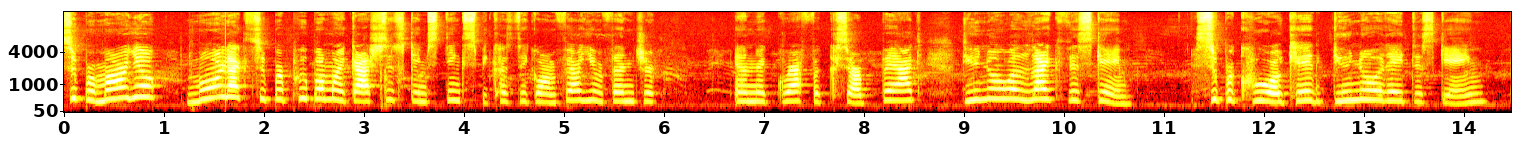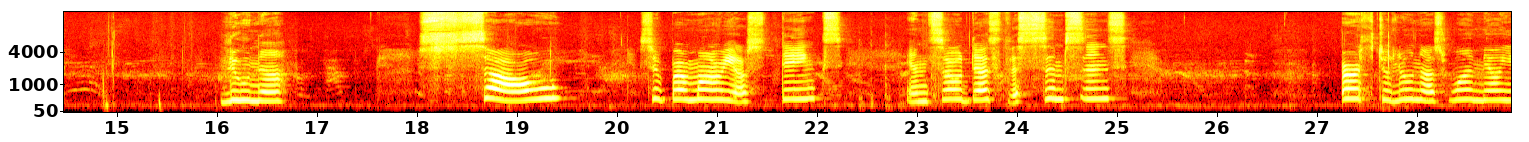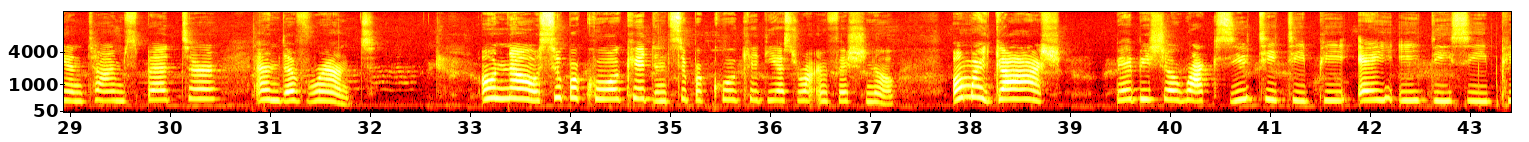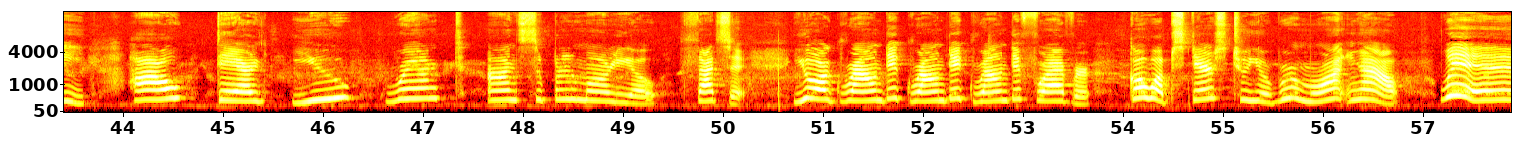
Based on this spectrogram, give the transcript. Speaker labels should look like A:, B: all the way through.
A: Super Mario? More like Super Poop. Oh my gosh, this game stinks because they go on failure adventure and the graphics are bad. Do you know what like this game? Super cool kid. Do you know what hate this game? Luna. So, Super Mario stinks, and so does The Simpsons. Earth to Luna's one million times better. End of rant. Oh no, super cool kid and super cool kid, yes, rotten fish, no. Oh my gosh, Baby Show rocks UTTP. How dare you rant on Super Mario? That's it. You are grounded, grounded, grounded forever. Go upstairs to your room right now with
